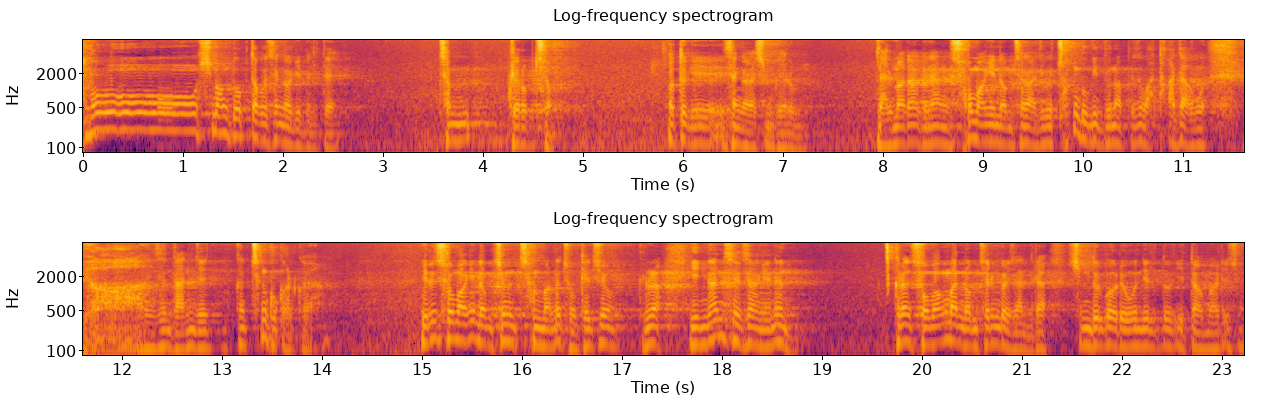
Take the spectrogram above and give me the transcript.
아무 희망도 없다고 생각이 될 때 참 괴롭죠. 어떻게 생각하십니까, 여러분? 날마다 그냥 소망이 넘쳐가지고 천국이 눈앞에서 왔다 갔다 하고, 야 이제 난 이제 그 천국 갈 거야. 이런 소망이 넘치면 참말로 좋겠죠. 그러나 인간 세상에는 그런 소망만 넘치는 것이 아니라 힘들고 어려운 일도 있단 말이죠.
